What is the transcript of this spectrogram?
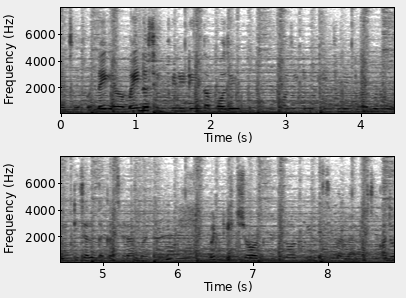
means whole number you can say minus ಇನ್ಫಿನಿಟಿಯಿಂದ ಪಾಸಿಟಿವ್ ಪಾಸಿಟಿವ್ ಇನ್ಫಿನಿಟಿವರೆಗೂ ನಾವು ಇಂಟಿಜರ್ ಅಂತ ಕನ್ಸಿಡರ್ ಮಾಡ್ತೀವಿ. But it should not be decimal values ಅದು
